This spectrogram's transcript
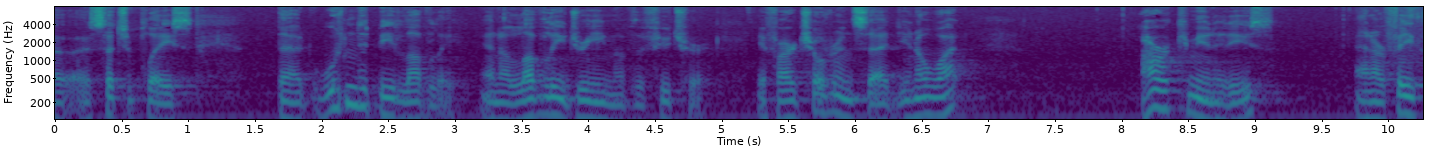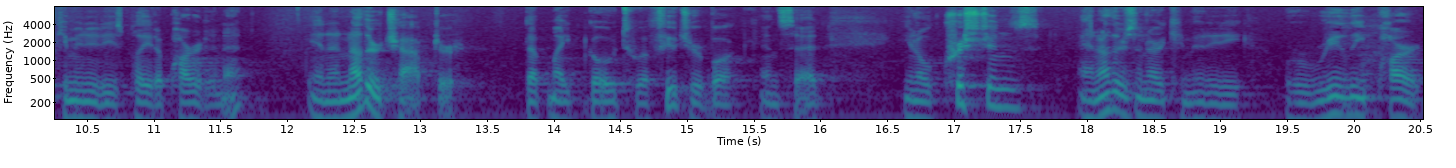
uh, such a place that wouldn't it be lovely and a lovely dream of the future if our children said, you know what? Our communities and our faith communities played a part in it. In another chapter that might go to a future book and said, you know, Christians and others in our community were really part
